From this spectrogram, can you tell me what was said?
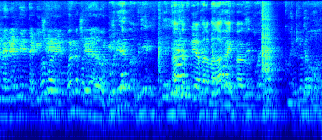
למנהל, תגיד בוא, בוא, בוא נלך ש... לחזור. הוא נהיה- הוא נהיה- אל תפריע, אבל המהלך ההתנהגות. הוא היה כושי גרון.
